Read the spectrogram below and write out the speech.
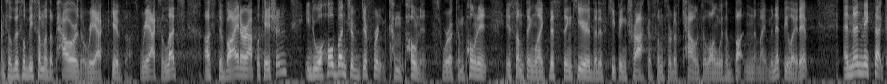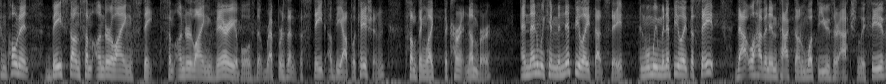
And so this will be some of the power that React gives us. React lets us divide our application into a whole bunch of different components, where a component is something like this thing here that is keeping track of some sort of count along with a button that might manipulate it, and then make that component based on some underlying state, some underlying variables that represent the state of the application, something like the current number. And then we can manipulate that state. And when we manipulate the state, that will have an impact on what the user actually sees.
